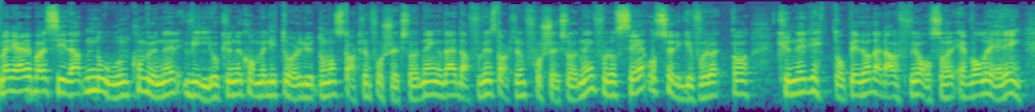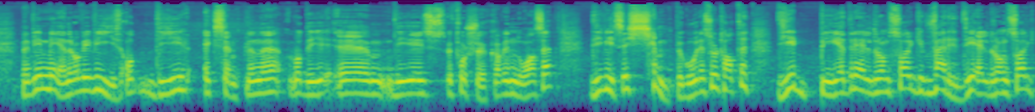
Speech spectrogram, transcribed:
Men jeg vil bare si det at noen kommuner vil jo kunne komme litt dårligere ut når man starter en forsøksordning. og Det er derfor vi starter en forsøksordning, for å se og sørge for å, å kunne rette opp i det. og Det er derfor vi også har evaluering. Men vi mener, og vi viser, og de eksemplene og de, eh, de forsøkene vi nå har sett, de viser kjempegode resultater. De gir bedre eldreomsorg, verdig eldreomsorg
